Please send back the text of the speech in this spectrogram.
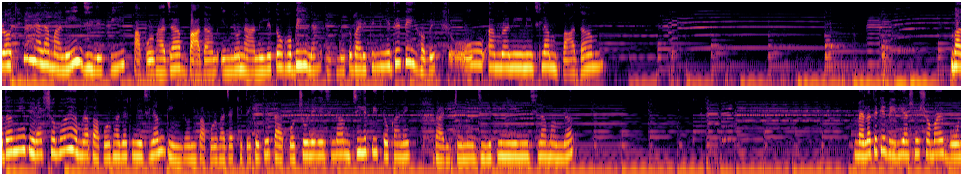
রথের মেলা মানেই জিলিপি, পাঁপড় ভাজা, বাদাম, এগুলো না নিলে তো হবেই না। এগুলো তো বাড়িতে নিয়ে যেতেই হবে। তো আমরা নিয়ে নিয়েছিলাম বাদাম বাদাম নিয়ে ফেরার সময় আমরা পাঁপড় ভাজা কিনেছিলাম, তিনজন পাঁপড় ভাজা খেতে খেতে তারপর চলে গেছিলাম জিলিপির দোকানে। বাড়ির জন্য জিলিপি নিয়ে নিয়েছিলাম আমরা। মেলা থেকে বেরিয়ে আসার সময় বোন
